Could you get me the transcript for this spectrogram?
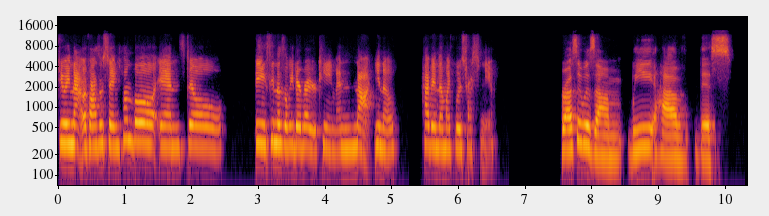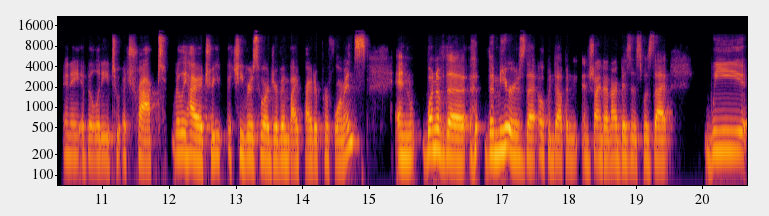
doing that with also staying humble and still being seen as a leader by your team and not you know having them like lose trust in you? For us it was um we have this innate ability to attract really high achievers who are driven by pride of performance. And one of the the mirrors that opened up and, and shined on our business was that we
